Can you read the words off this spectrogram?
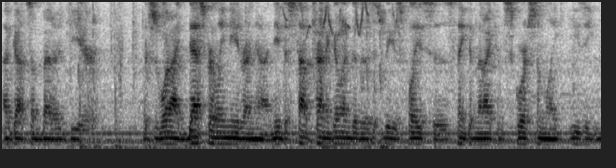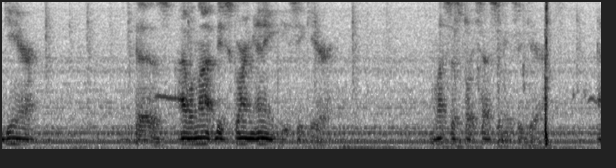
I've got some better gear. Which is what I desperately need right now. I need to stop trying to go into this, these places thinking that I can score some, like, easy gear. Because I will not be scoring any easy gear. Unless this place has some easy gear. Ow.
